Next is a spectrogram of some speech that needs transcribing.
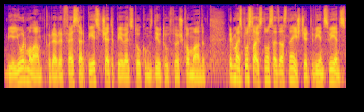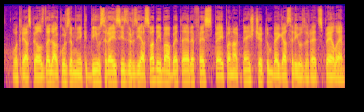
bija Jūrmalā, kur RFS ar 5-4 pieveic tūkums 2000 komandu. Pirmais puslaiks noslēdzās neizšķirti 1-1. Otrajā spēles daļā kurzemnieki divas reizes izvirzījās vadībā, bet RFS spēja panākt neizšķirt un beigās arī uzvarēt spēlē.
